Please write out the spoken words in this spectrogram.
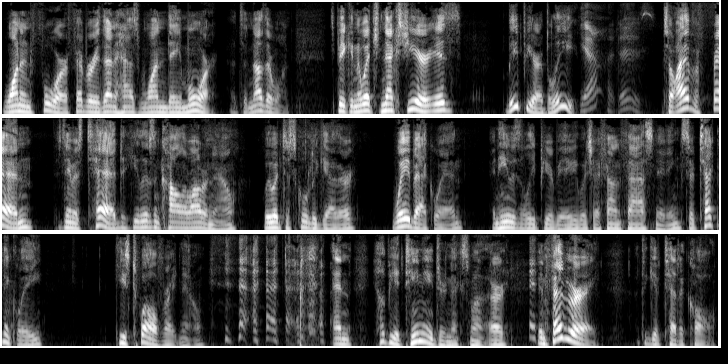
1 and 4. February then has one day more. That's another one. Speaking of which, next year is leap year, I believe. Yeah, it is. So I have a friend. His name is Ted. He lives in Colorado now. We went to school together way back when, and he was a leap year baby, which I found fascinating. So technically, he's 12 right now, and he'll be a teenager next month or in February. I have to give Ted a call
